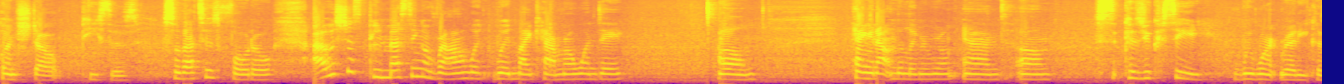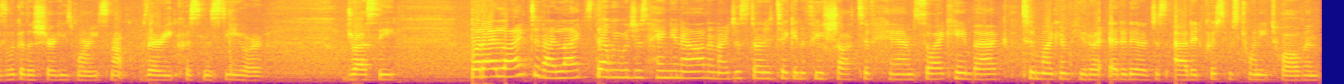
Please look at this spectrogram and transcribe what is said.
punched out pieces. So that's his photo. I was just messing around with, with my camera one day. Um, hanging out in the living room and because um, you could see we weren't ready because look at the shirt he's wearing. It's not very Christmassy or dressy. But I liked it. I liked that we were just hanging out and I just started taking a few shots of him. So I came back to my computer I edited I just added Christmas 2012 and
